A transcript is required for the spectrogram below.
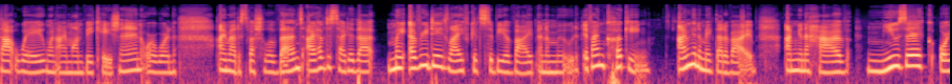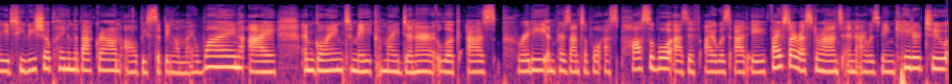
that way when I'm on vacation or when I'm at a special event. I have decided that my everyday life gets to be a vibe and a mood. If I'm cooking, I'm going to make that a vibe. I'm going to have music or a TV show playing in the background. I'll be sipping on my wine. I am going to make my dinner look as pretty and presentable as possible, as if I was at a five star restaurant and I was being catered to.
